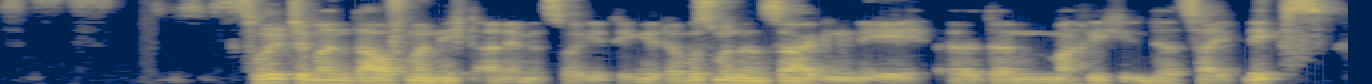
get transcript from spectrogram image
sollte man, darf man nicht annehmen, solche Dinge. Da muss man dann sagen, nee, äh, dann mache ich in der Zeit nichts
